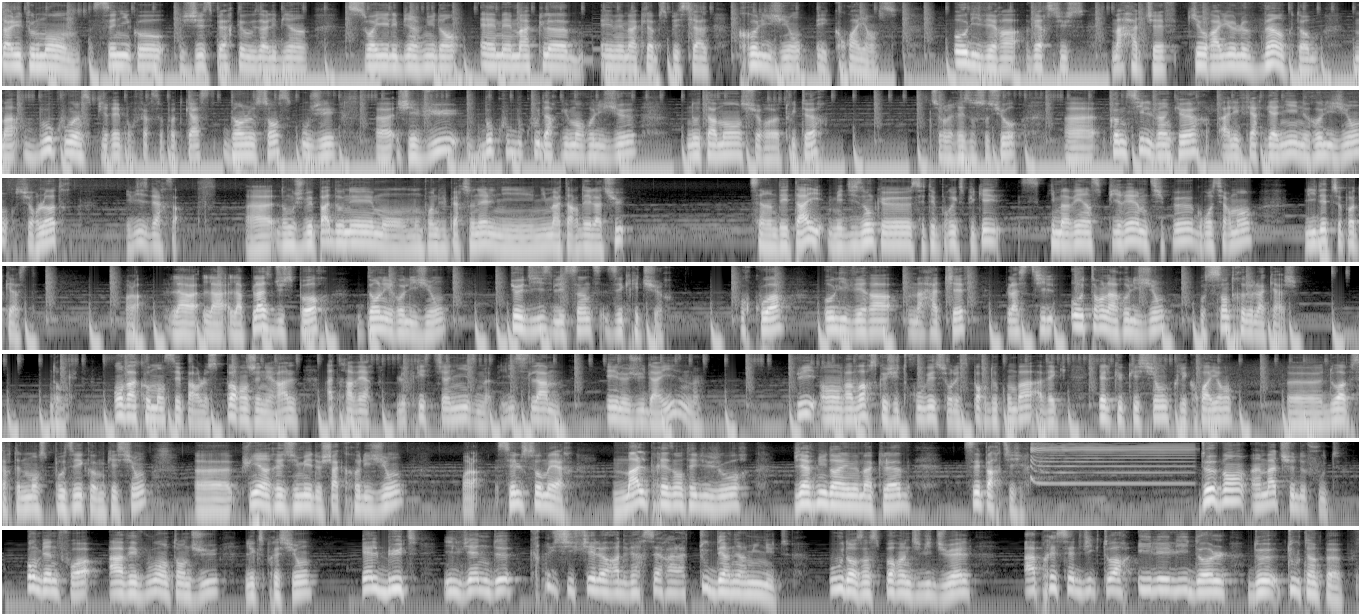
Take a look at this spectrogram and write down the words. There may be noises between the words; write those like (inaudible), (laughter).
Salut tout le monde, c'est Nico, j'espère que vous allez bien. Soyez les bienvenus dans MMA Club, MMA Club spécial religion et croyance. Oliveira versus Mahachev qui aura lieu le 20 octobre m'a beaucoup inspiré pour faire ce podcast dans le sens où j'ai euh, vu beaucoup beaucoup d'arguments religieux, notamment sur euh, Twitter, sur les réseaux sociaux, euh, comme si le vainqueur allait faire gagner une religion sur l'autre et vice versa. Donc je ne vais pas donner mon, point de vue personnel ni, ni m'attarder là-dessus. C'est un détail, mais disons que c'était pour expliquer ce qui m'avait inspiré un petit peu grossièrement l'idée de ce podcast. Voilà, la, place du sport dans les religions, que disent les saintes écritures Pourquoi Olivera Mahachev place-t-il autant la religion au centre de la cage? Donc, on va commencer par le sport en général, à travers le christianisme, l'islam et le judaïsme. Puis on va voir ce que j'ai trouvé sur les sports de combat avec quelques questions que les croyants euh, doivent certainement se poser comme questions. Euh, puis un résumé de chaque religion. Voilà, c'est le sommaire mal présenté du jour. Bienvenue dans MMA Club. C'est parti. Devant un match de foot, combien de fois avez-vous entendu l'expression Quel but Ils viennent de crucifier leur adversaire à la toute dernière minute. Ou dans un sport individuel, après cette victoire, il est l'idole de tout un peuple.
